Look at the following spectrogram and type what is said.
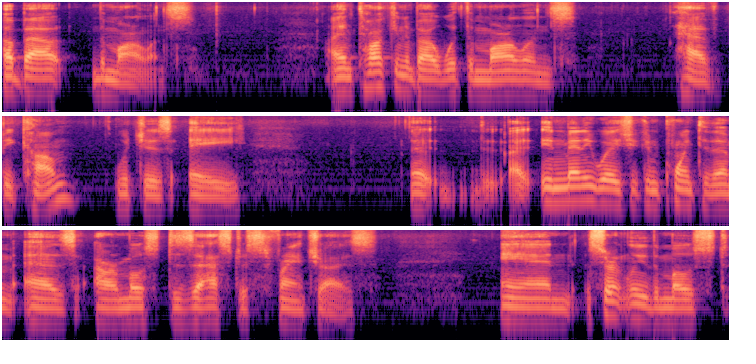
about the Marlins. I am talking about what the Marlins have become, which is a uh, in many ways you can point to them as our most disastrous franchise and certainly the most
